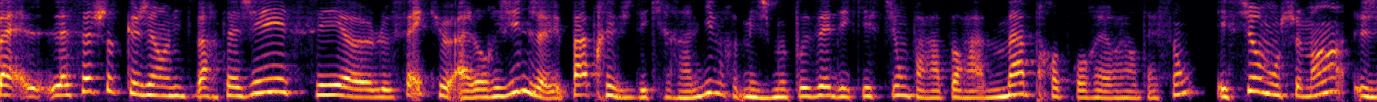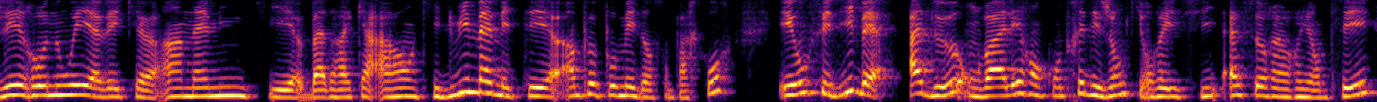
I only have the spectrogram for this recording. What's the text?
Bah, la seule chose que j'ai envie de partager, c'est euh, le fait que à l'origine, j'avais pas prévu d'écrire un livre, mais je me posais des questions par rapport à ma propre réorientation. Et sur mon chemin, j'ai renoué avec euh, un ami qui est Badraka Aran, qui lui-même était un peu paumé dans son parcours. Et on s'est dit, ben, à deux, on va aller rencontrer des gens qui ont réussi à se réorienter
